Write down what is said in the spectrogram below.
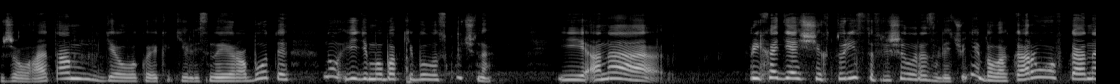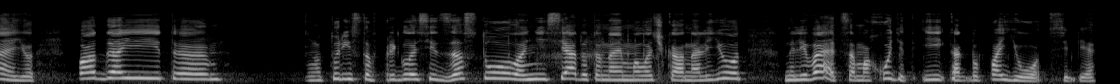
жила там, делала кое-какие лесные работы. Ну, видимо, бабке было скучно. И она приходящих туристов решила развлечь. У нее была коровка, она ее подоит, э, туристов пригласит за стол, они сядут, она им молочка нальет, наливает, сама ходит и как бы поет себе,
